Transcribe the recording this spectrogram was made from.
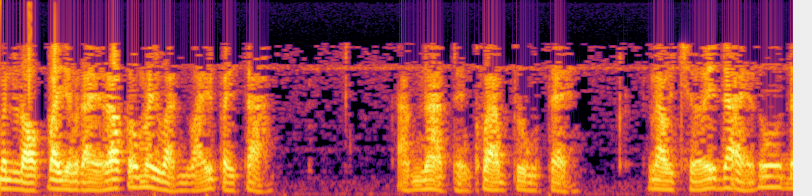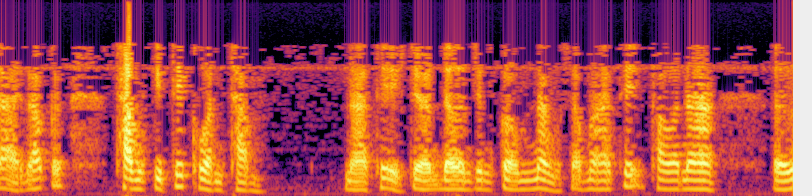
มันหลอกไปอย่างไร เราก็ไม่หวั่นไหวไปตามอำนาจแห่งความปรุงแต่ง เราเฉยได้รู้ได้เราก็ทำกิจที่ควรทำหน้าที่เจอเดินจนกรมนั่งสมาธิภาวนา หรือ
